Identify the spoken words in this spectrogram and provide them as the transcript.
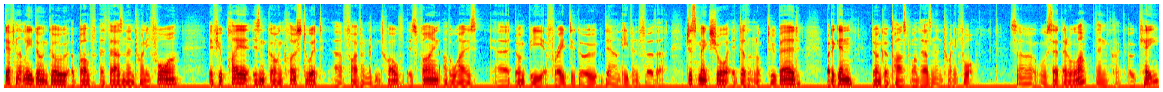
definitely don't go above 1024. If your player isn't going close to it, uh, 512 is fine, otherwise uh, don't be afraid to go down even further. Just make sure it doesn't look too bad, but again, don't go past 1024. So we'll set that all up, then click OK,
